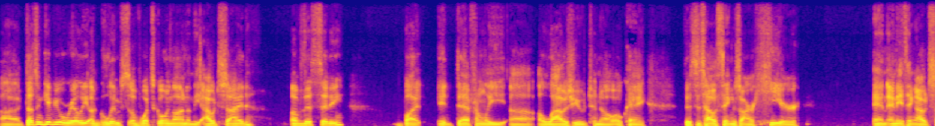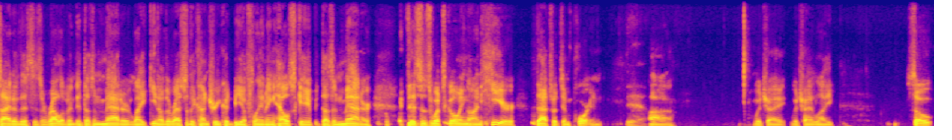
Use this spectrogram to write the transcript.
Uh doesn't give you really a glimpse of what's going on on the outside of this city, but it definitely uh allows you to know okay, this is how things are here and anything outside of this is irrelevant. It doesn't matter. Like you know the rest of the country could be a flaming hellscape. It doesn't matter. This is what's going on here. That's what's important. Yeah. Uh which i which i like. So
